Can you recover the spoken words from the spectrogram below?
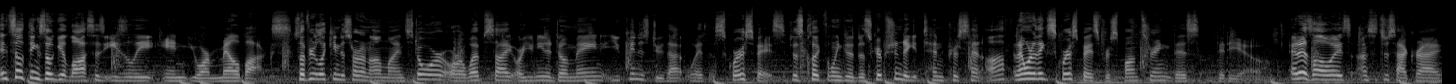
And so things don't get lost as easily in your mailbox. So if you're looking to start an online store or a website or you need a domain, you can just do that with Squarespace. Just click the link in the description to get 10% off. And I want to thank Squarespace for sponsoring this video. And as always, I'm Spenser Sakurai.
